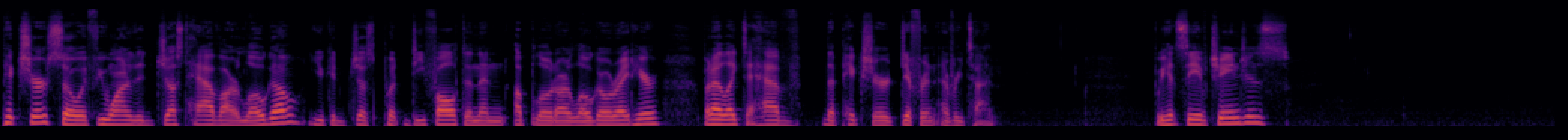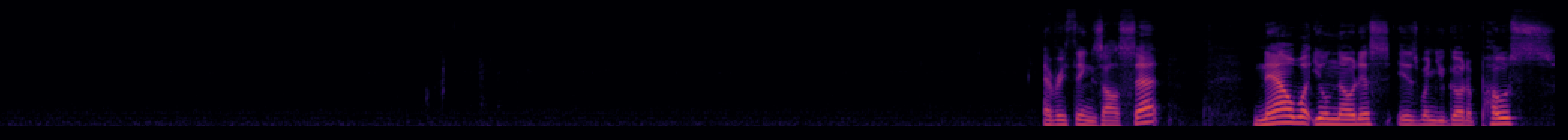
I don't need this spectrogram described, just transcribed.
picture. So if you wanted to just have our logo, you could just put default and then upload our logo right here. But I like to have the picture different every time. We hit save changes. Everything's all set. Now what you'll notice is when you go to posts,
